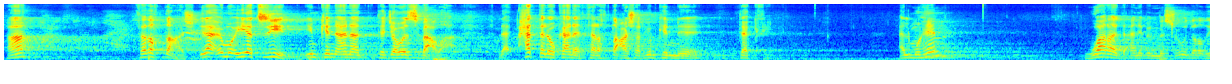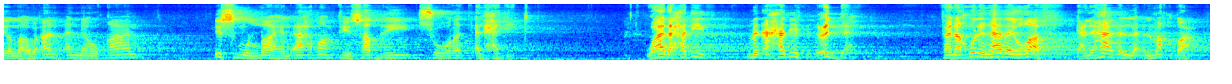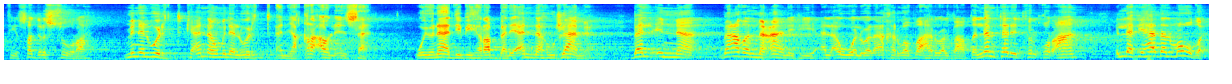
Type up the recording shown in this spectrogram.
ها؟ 13 لا هي تزيد. يمكن أنا تجاوزت بعضها. لا حتى لو كانت 13 يمكن تكفي. المهم ورد عن ابن مسعود رضي الله عنه أنه قال اسم الله الأعظم في صدر سورة الحديد. وهذا حديث من أحاديث عدة. فنقول إن هذا يضاف يعني هذا المقطع في صدر السورة من الورد كأنه من الورد أن يقرأه الإنسان وينادي به ربه لأنه جامع. بل إن بعض المعاني في الأول والآخر والظاهر والباطن لم ترد في القرآن إلا في هذا الموضع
